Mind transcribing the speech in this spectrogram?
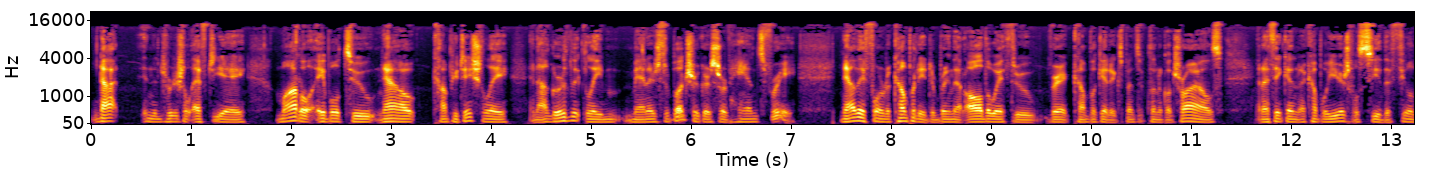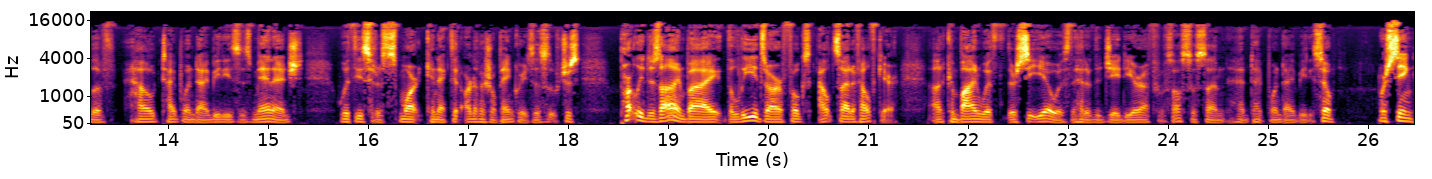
not in the traditional FDA model, able to now computationally and algorithmically manage their blood sugar sort of hands free. Now they formed a company to bring that all the way through very complicated, expensive clinical trials, and I think in a couple of years we'll see the field of how type one diabetes is managed with these sort of smart, connected artificial pancreases, which is partly designed by the leads are folks outside of healthcare, uh, combined with their CEO as the head of the JDRF, who's also son had type one diabetes. So we're seeing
